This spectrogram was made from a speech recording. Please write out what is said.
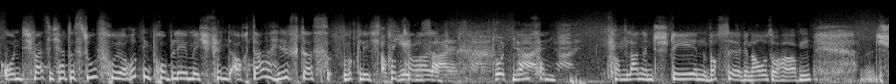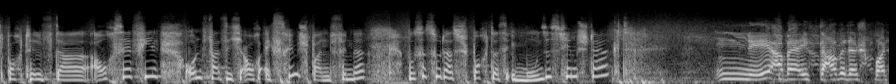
Und ich weiß nicht, hattest du früher Rückenprobleme? Ich finde, auch da hilft das wirklich Auf total. Auf jeden Fall. Total. Ja, vom, vom langen Stehen, wirst du ja genauso haben. Sport hilft da auch sehr viel. Und was ich auch extrem spannend finde, wusstest du, dass Sport das Immunsystem stärkt? Nee, aber ich glaube, dass Sport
